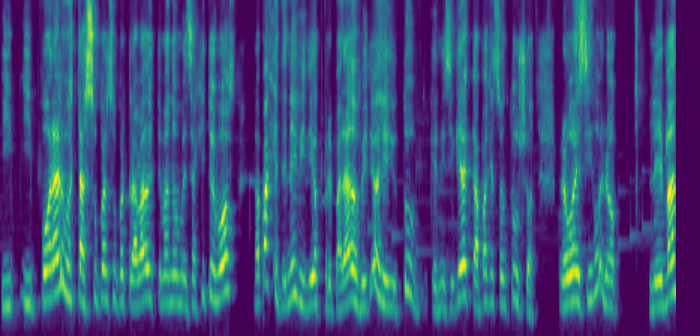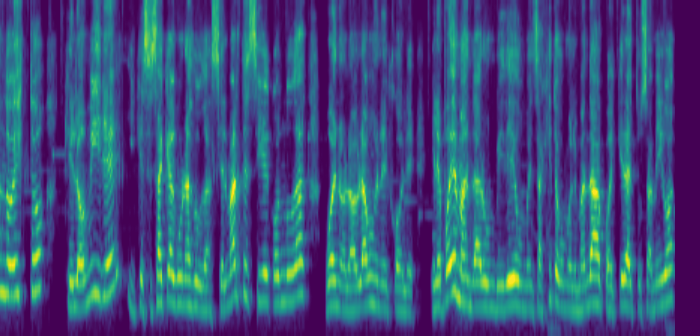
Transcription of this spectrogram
y, y por algo está súper, súper trabado y te manda un mensajito y vos capaz que tenés videos preparados, videos de YouTube, que ni siquiera capaz que son tuyos, pero vos decís, bueno, le mando esto, que lo mire y que se saque algunas dudas. Si el martes sigue con dudas, bueno, lo hablamos en el cole. Y le puedes mandar un video, un mensajito, como le mandaba a cualquiera de tus amigos,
